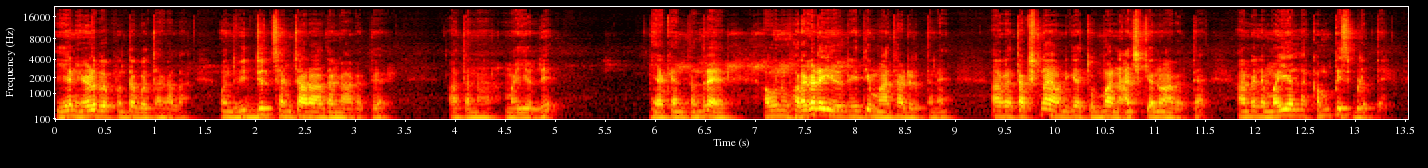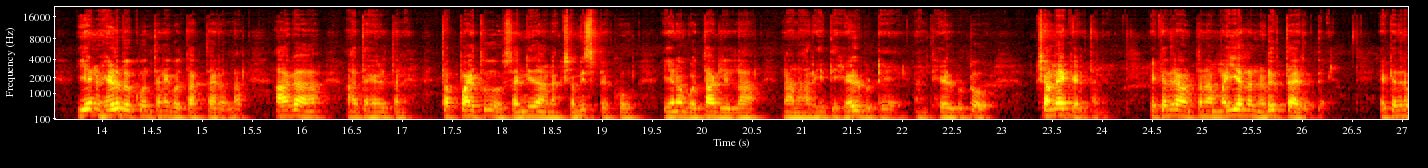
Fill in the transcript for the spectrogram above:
ಏನು ಹೇಳಬೇಕು ಅಂತ ಗೊತ್ತಾಗಲ್ಲ. ಒಂದು ವಿದ್ಯುತ್ ಸಂಚಾರ ಆದಂಗೆ ಆಗುತ್ತೆ ಆತನ ಮೈಯಲ್ಲಿ. ಯಾಕೆ ಅಂತಂದರೆ ಅವನು ಹೊರಗಡೆ ಈ ರೀತಿ ಮಾತಾಡಿರ್ತಾನೆ. ಆಗ ತಕ್ಷಣ ಅವನಿಗೆ ತುಂಬ ನಾಚಿಕೆನೂ ಆಗುತ್ತೆ. ಆಮೇಲೆ ಮೈಯೆಲ್ಲ ಕಂಪಿಸಿಬಿಡುತ್ತೆ. ಏನು ಹೇಳಬೇಕು ಅಂತಲೇ ಗೊತ್ತಾಗ್ತಾ ಇರಲ್ಲ. ಆಗ ಆತ ಹೇಳ್ತಾನೆ, ತಪ್ಪಾಯಿತು, ಸನ್ನಿಧಾನ ಕ್ಷಮಿಸಬೇಕು. ಏನೋ ಗೊತ್ತಾಗಲಿಲ್ಲ. ನಾನು ಆ ರೀತಿ ಹೇಳಿಬಿಟ್ಟೆ ಅಂತ ಹೇಳಿಬಿಟ್ಟು ಕ್ಷಮೆ ಕೇಳ್ತಾನೆ. ಯಾಕೆಂದರೆ ಅವನು ತನ್ನ ಮೈಯೆಲ್ಲ ನಡುಗ್ತಾ ಇರುತ್ತೆ. ಯಾಕೆಂದರೆ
